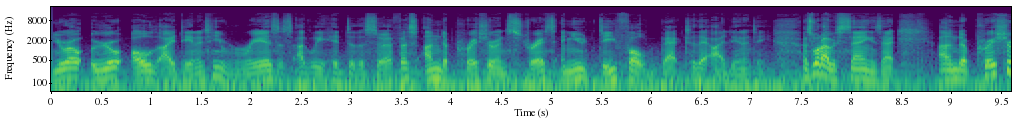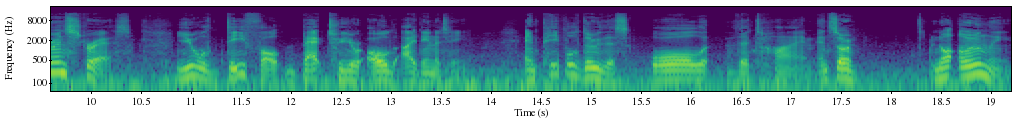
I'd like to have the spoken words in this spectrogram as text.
your your old identity rears its ugly head to the surface under pressure and stress, and you default back to that identity. That's what I was saying is that under pressure and stress, you will default back to your old identity. And people do this all the time. And so, not only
